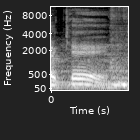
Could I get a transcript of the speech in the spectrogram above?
jaune. Ok.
